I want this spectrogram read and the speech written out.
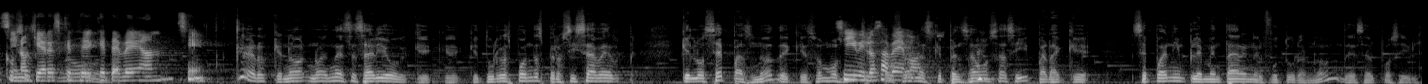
Si no quieres que, te, que te vean, sí. Claro, que no, no es necesario que, que, tú respondas, pero sí saber que lo sepas, ¿no? De que somos sí, muchas personas que pensamos así para que se puedan implementar en el futuro, ¿no? De ser posible.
